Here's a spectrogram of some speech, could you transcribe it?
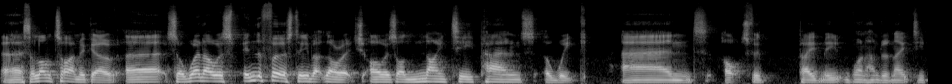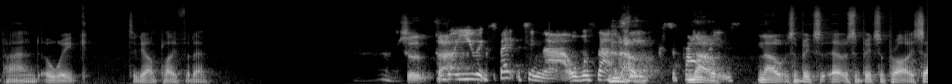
Uh, it's a long time ago. Uh, so when I was in the first team at Norwich, I was on ninety pounds a week, and Oxford paid me one hundred and eighty pound a week to go and play for them. So Were you expecting that, or was that a big surprise? No, no, it was a big, it was a big surprise. So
